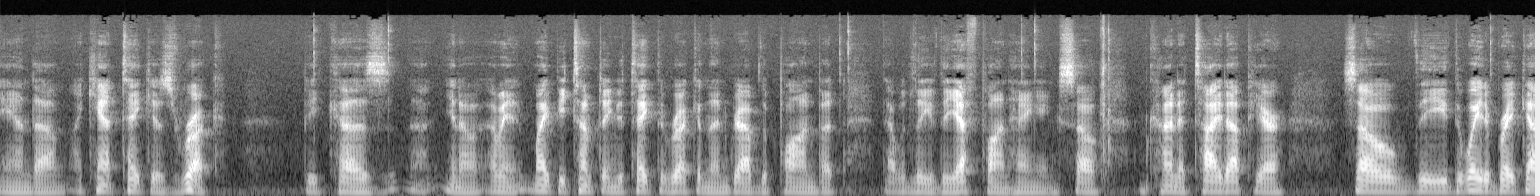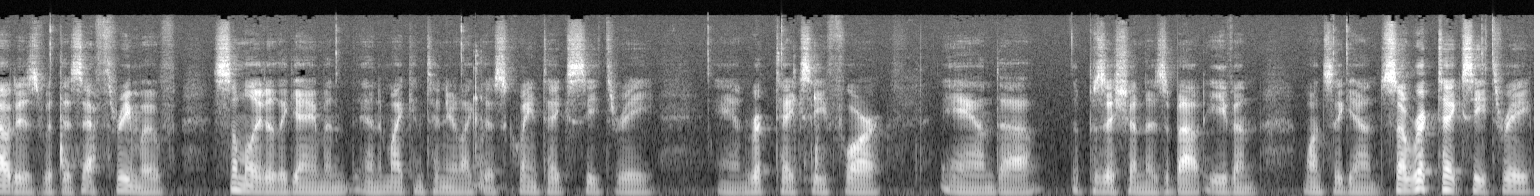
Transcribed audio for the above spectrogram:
and um, I can't take his rook because uh, you know I mean it might be tempting to take the rook and then grab the pawn but that would leave the f pawn hanging. So I'm kind of tied up here. So the the way to break out is with this f3 move similar to the game and, and it might continue like this. Queen takes c3 and rook takes e4 and uh, the position is about even once again. So rook takes e3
